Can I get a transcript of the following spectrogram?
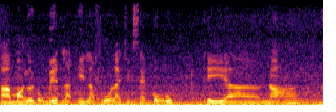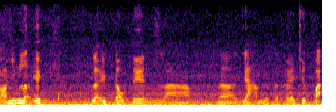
À, mọi người cũng biết là khi Lộc mua lại chiếc xe cũ thì à, nó có những lợi ích. Lợi ích đầu tiên là à, giảm được cái thuế trước bạ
